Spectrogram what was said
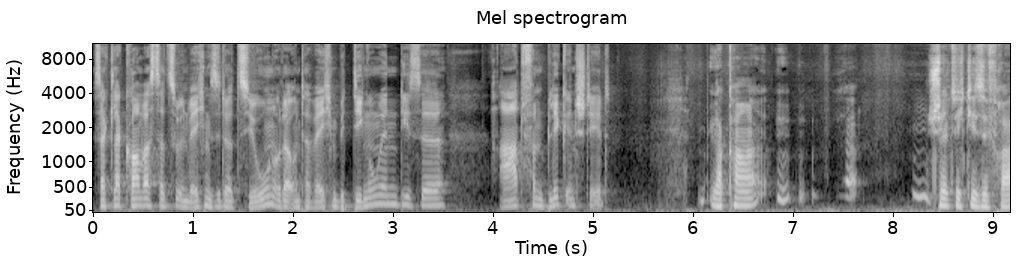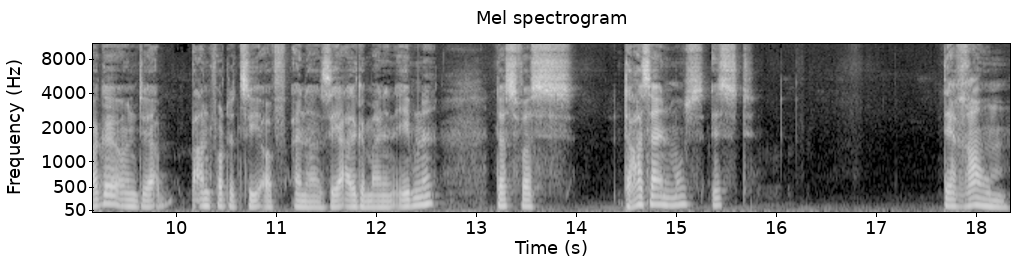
Sagt Lacan was dazu, in welchen Situationen oder unter welchen Bedingungen diese Art von Blick entsteht? Lacan stellt sich diese Frage und er beantwortet sie auf einer sehr allgemeinen Ebene. Das, was da sein muss, ist der Raum.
